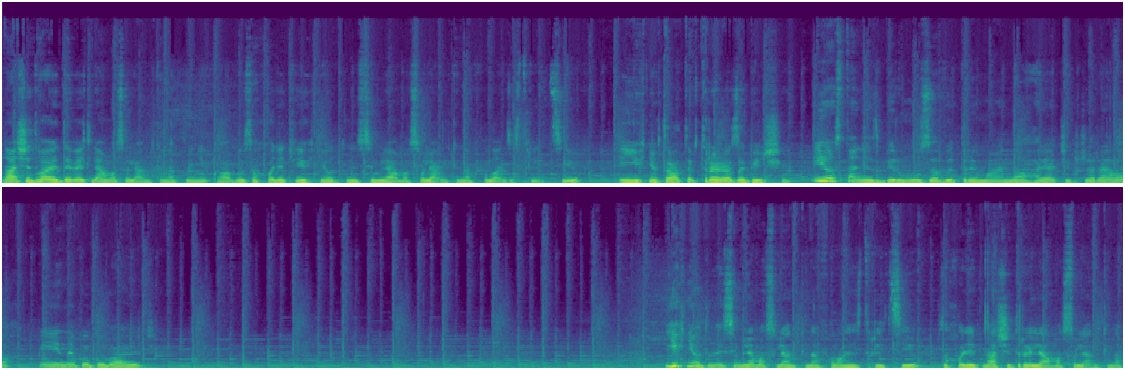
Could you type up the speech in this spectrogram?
Наші 2,9 ляма солянки на клині кави заходять в їхні 1,7 ляма солянки на фаланзі стрільців. І їхні втрати в три рази більші. І останній збір муза витримує на гарячих джерелах і не вибивають. Їхні 1,7 ляма солянки на фаланзі стрільців заходять наші 3 ляма солянки на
